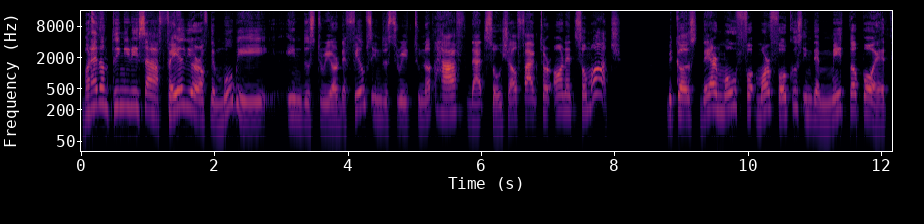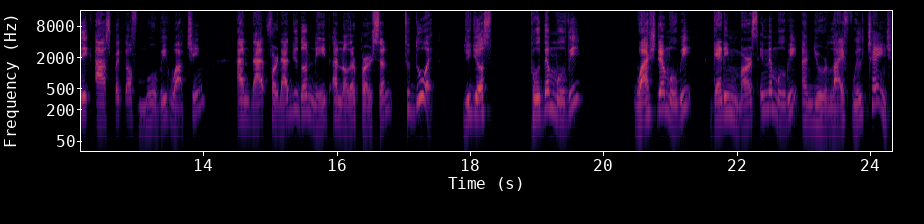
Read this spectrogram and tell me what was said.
but i don't think it is a failure of the movie industry or the films industry to not have that social factor on it so much because they are more fo- more focused in the mythopoetic aspect of movie watching and that for that you don't need another person to do it. You just put the movie watch the movie get immersed in the movie and your life will change.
